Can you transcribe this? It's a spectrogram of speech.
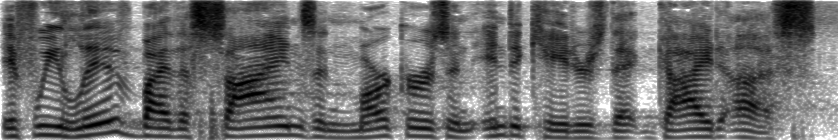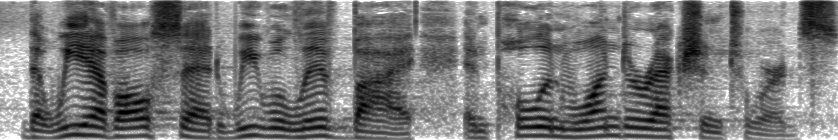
If we live by the signs and markers and indicators that guide us, that we have all said we will live by and pull in one direction towards,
